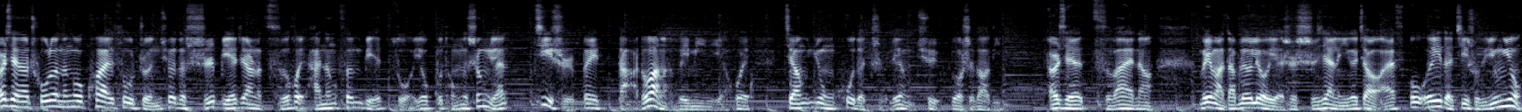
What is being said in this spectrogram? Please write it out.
而且呢，除了能够快速准确的识别这样的词汇，还能分别左右不同的声源，即使被打断了，微米也会将用户的指令去落实到底。而且此外呢，威马 W 六也是实现了一个叫 FOA 的技术的应用。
